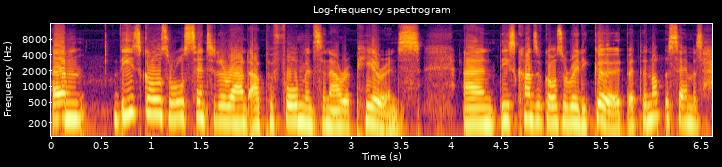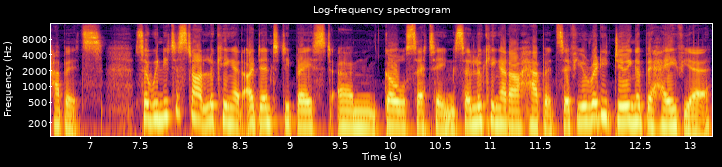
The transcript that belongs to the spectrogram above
Um, these goals are all centered around our performance and our appearance. And these kinds of goals are really good, but they're not the same as habits. So we need to start looking at identity based um, goal setting. So looking at our habits. If you're already doing a behavior,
